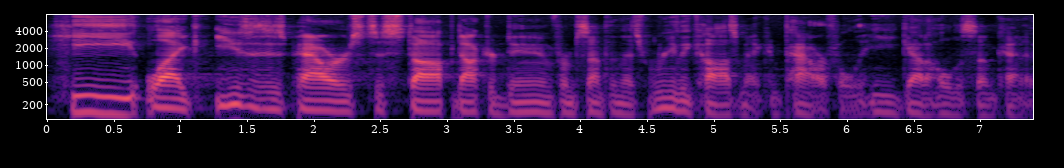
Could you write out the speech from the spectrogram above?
he like uses his powers to stop Doctor Doom from something that's really cosmic and powerful. He got a hold of some kind of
